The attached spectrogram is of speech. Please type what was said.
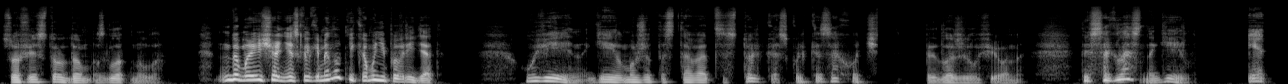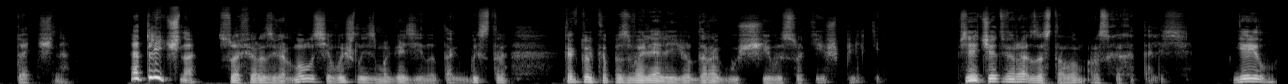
Софья с трудом сглотнула. — Думаю, еще несколько минут никому не повредят. — Уверен, Гейл может оставаться столько, сколько захочет, — предложила Фиона. — Ты согласна, Гейл? — Это точно. — Отлично! Софья развернулась и вышла из магазина так быстро, как только позволяли ее дорогущие высокие шпильки. Все четверо за столом расхохотались. Гейл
